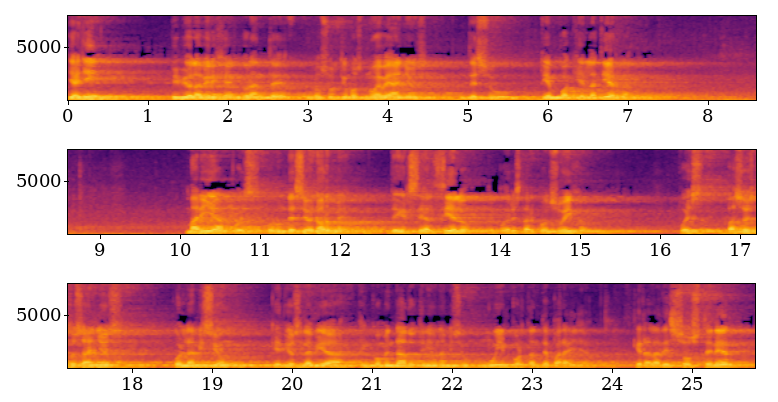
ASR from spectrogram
y allí vivió la Virgen durante los últimos nueve años de su tiempo aquí en la tierra. María, pues con un deseo enorme de irse al cielo, de poder estar con su hijo, pues pasó estos años con la misión que Dios le había encomendado. Tenía una misión muy importante para ella, que era la de sostener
